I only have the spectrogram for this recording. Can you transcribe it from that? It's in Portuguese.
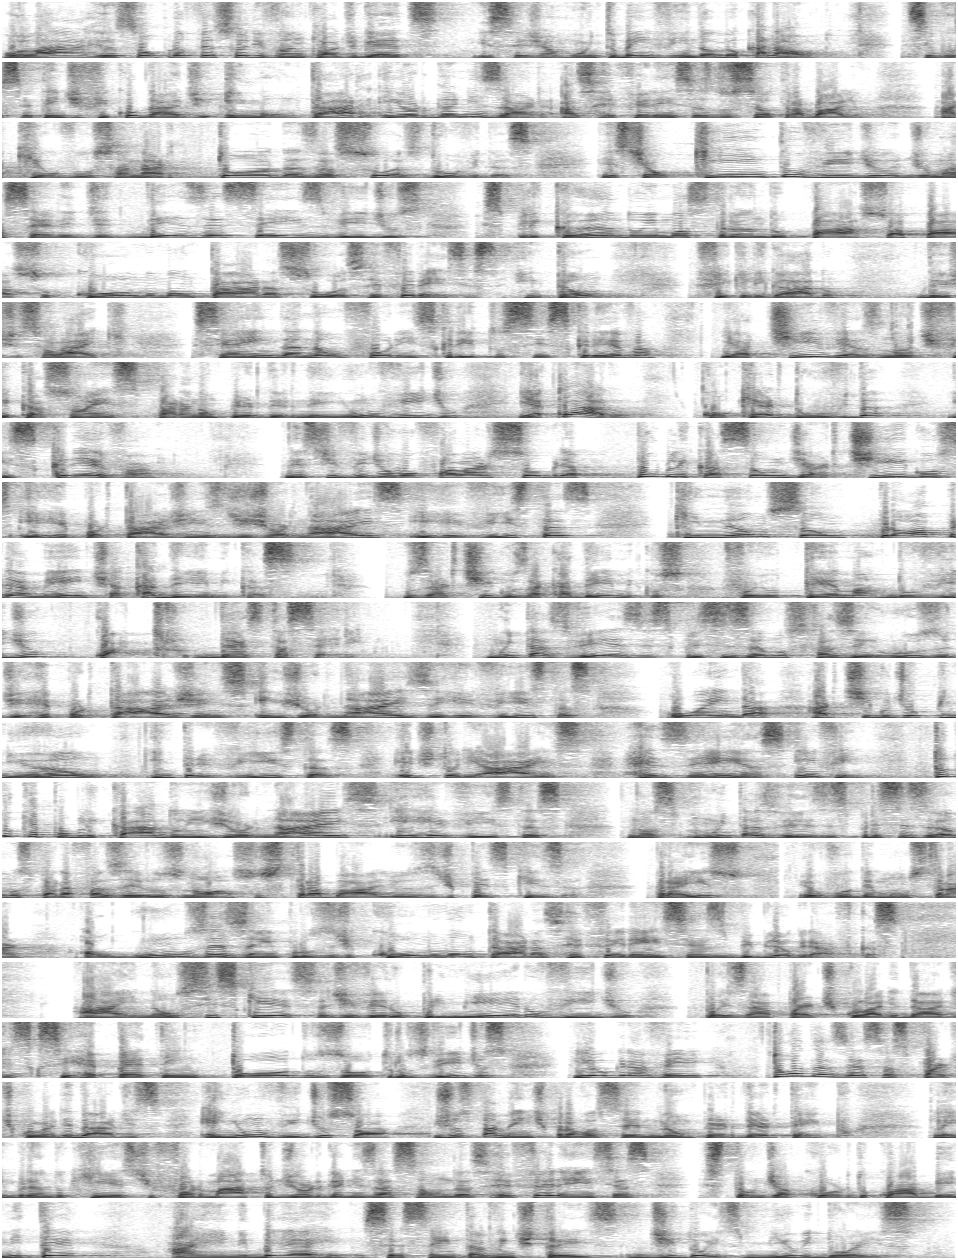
Olá, eu sou o professor Ivan Claudio Guedes e seja muito bem-vindo ao meu canal. Se você tem dificuldade em montar e organizar as referências do seu trabalho, aqui eu vou sanar todas as suas dúvidas. Este é o quinto vídeo de uma série de 16 vídeos explicando e mostrando passo a passo como montar as suas referências. Então, fique ligado, deixe seu like se ainda não for inscrito, se inscreva e ative as notificações para não perder nenhum vídeo. E é claro, qualquer dúvida, escreva. Neste vídeo eu vou falar sobre a publicação de artigos e reportagens de jornais e revistas que não são propriamente acadêmicas. Os artigos acadêmicos foi o tema do vídeo 4 desta série. Muitas vezes precisamos fazer uso de reportagens em jornais e revistas, ou ainda artigo de opinião, entrevistas, editoriais, resenhas, enfim, tudo que é publicado em jornais e revistas, nós muitas vezes precisamos para fazer os nossos trabalhos de pesquisa. Para isso, eu vou demonstrar alguns exemplos de como montar as referências bibliográficas. Ah, e não se esqueça de ver o primeiro vídeo, pois há particularidades que se repetem em todos os outros vídeos e eu gravei todas essas particularidades em um vídeo só, justamente para você não perder tempo. Lembrando que este formato de organização das referências estão de acordo com a ABNT, a NBR 6023 de 2002.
